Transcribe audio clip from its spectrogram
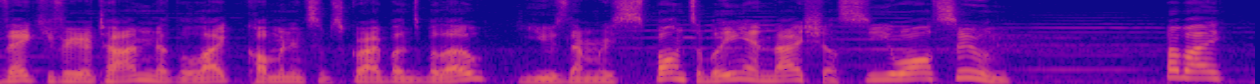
thank you for your time. Note the like, comment, and subscribe buttons below. Use them responsibly, and I shall see you all soon. Bye bye.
